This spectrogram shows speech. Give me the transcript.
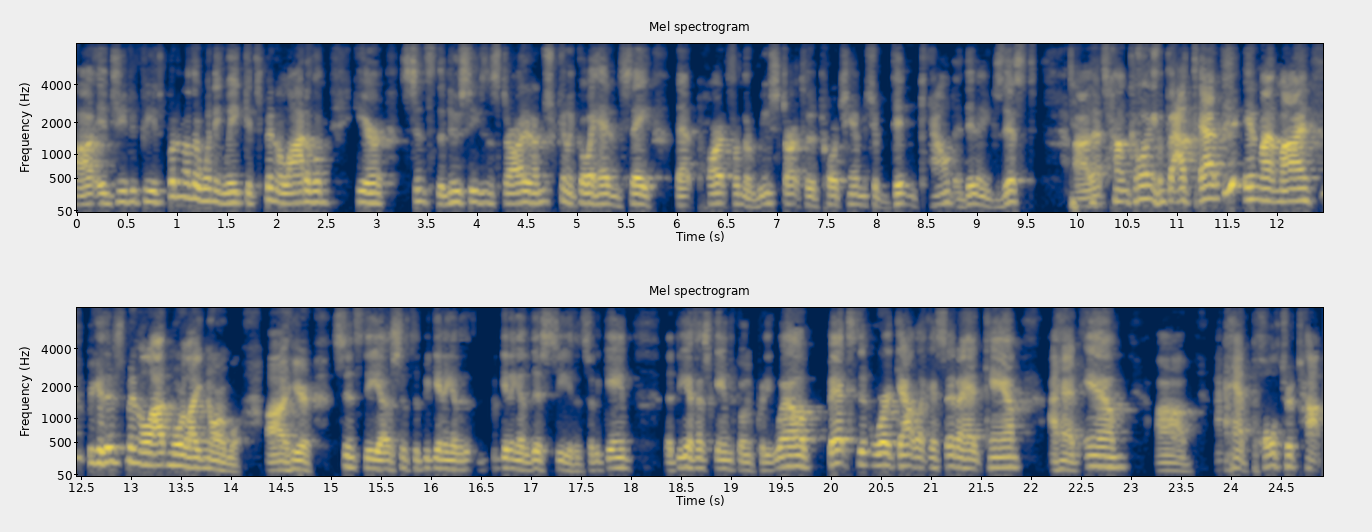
uh, in GPPs, but another winning week. It's been a lot of them here since the new season started. I'm just going to go ahead and say that part from the restart to the Tour Championship didn't count. It didn't exist. Uh, that's how I'm going about that in my mind because it's been a lot more like normal uh, here since the uh, since the beginning of the beginning of this season. So the game, the DFS game is going pretty well. Bets didn't work out. Like I said, I had Cam, I had M, um, I had Poulter top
